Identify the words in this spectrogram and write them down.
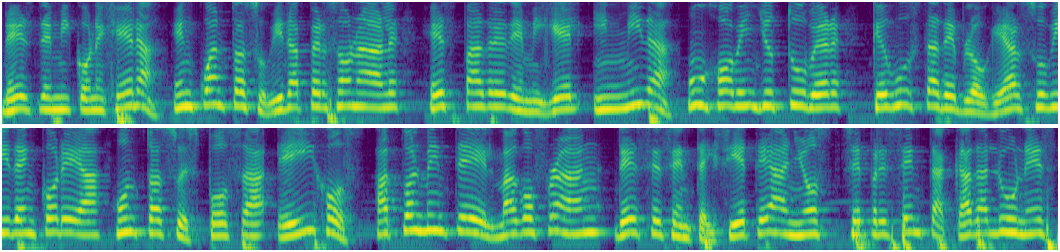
desde mi conejera. En cuanto a su vida personal, es padre de Miguel Inmida, un joven youtuber que gusta de bloguear su vida en Corea junto a su esposa e hijos. Actualmente el mago Frank, de 67 años, se presenta cada lunes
